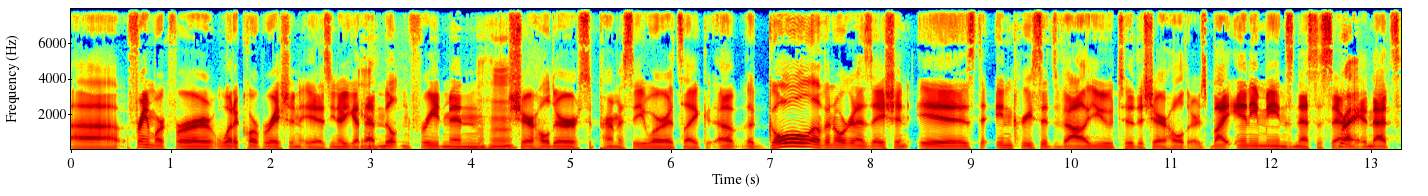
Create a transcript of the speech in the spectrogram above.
uh framework for what a corporation is you know you got Yeah. that milton friedman Mhm. shareholder supremacy where it's like uh, the goal of an organization is to increase its value to the shareholders by any means necessary Right. and that's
